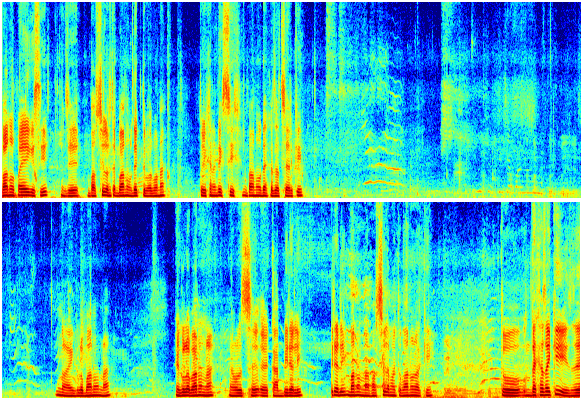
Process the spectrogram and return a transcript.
বানর পেয়ে গেছি যে ভাবছিলাম যে বানর দেখতে পারব না। তো এখানে দেখছি বানর দেখা যাচ্ছে আর কি। না, এগুলো বানর না। এগুলো বানর না। হচ্ছে কাঠ বিড়ালি। বিড়ালি বানর না, ভাবছিলাম হয়তো বানর আর কি। তো দেখা যায় কি যে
